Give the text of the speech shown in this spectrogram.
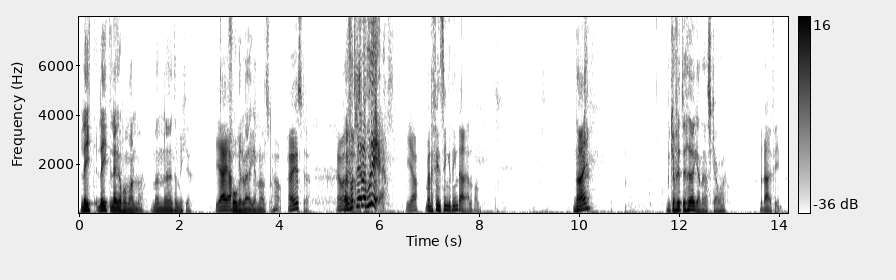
Lite, lite längre från Malmö, men eh, inte mycket. Ja, ja. Fågelvägen alltså. Ja, just det. Ja, Har jag fått reda på det? ja, men det finns ingenting där i alla fall. Nej. Vi kan flytta till Höganäs kanske. Men det här är fint.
